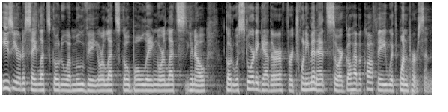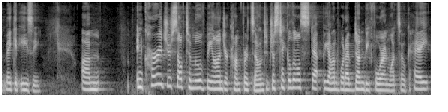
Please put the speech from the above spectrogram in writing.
Easier to say, let's go to a movie or let's go bowling or let's, you know, go to a store together for 20 minutes or go have a coffee with one person. Make it easy. Um, encourage yourself to move beyond your comfort zone, to just take a little step beyond what I've done before and what's okay.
